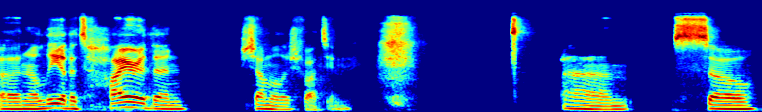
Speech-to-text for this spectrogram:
an Aliyah that's higher than Shamal Shvatim. Um, so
